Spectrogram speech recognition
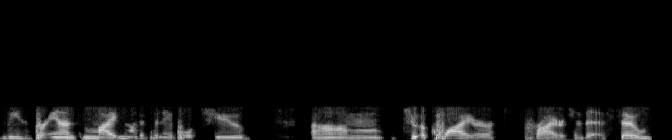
these brands might not have been able to um, to acquire prior to this. So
